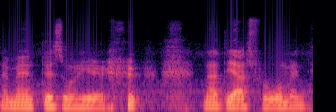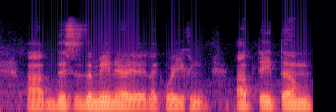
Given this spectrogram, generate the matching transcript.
I meant this one here not the apps for women uh, this is the main area like where you can update them.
